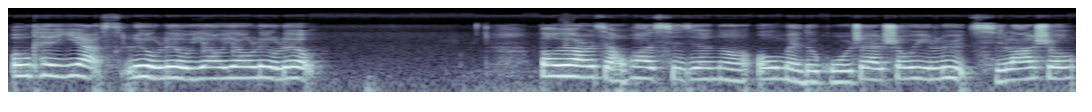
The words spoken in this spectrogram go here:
OKES 六六幺幺六六。鲍威尔讲话期间呢，欧美的国债收益率齐拉升，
